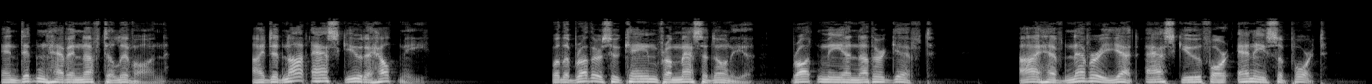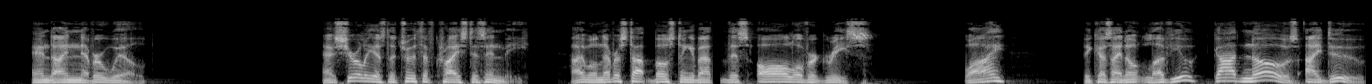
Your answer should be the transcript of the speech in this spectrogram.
and didn't have enough to live on, I did not ask you to help me. For the brothers who came from Macedonia brought me another gift I have never yet asked you for any support, and I never will. As surely as the truth of Christ is in me, I will never stop boasting about this all over Greece. Why? Because I don't love you? God knows I do.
